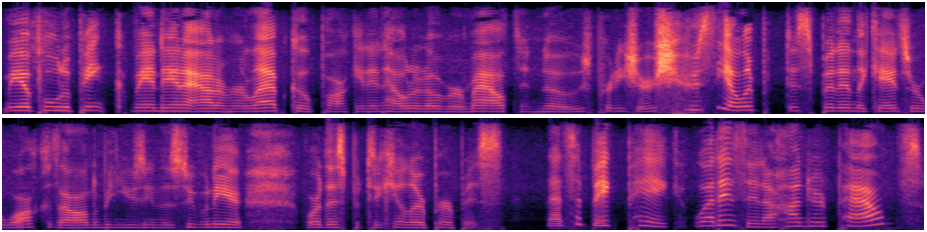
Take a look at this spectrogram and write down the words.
Mia pulled a pink bandana out of her lab coat pocket and held it over her mouth and nose. Pretty sure she was the only participant in the cancer walkathon to be using the souvenir for this particular purpose. That's a big pig. What is it, a hundred pounds?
